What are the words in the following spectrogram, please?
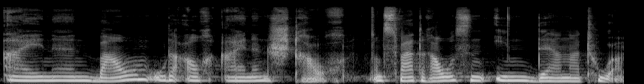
einen Baum oder auch einen Strauch. Und zwar draußen in der Natur.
